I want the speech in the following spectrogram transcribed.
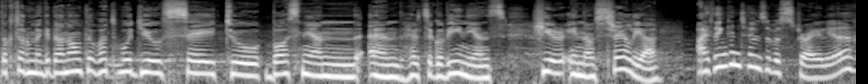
Dr. McDonald, what would you say to Bosnian and Herzegovinians here in Australia I think in terms of Australia,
